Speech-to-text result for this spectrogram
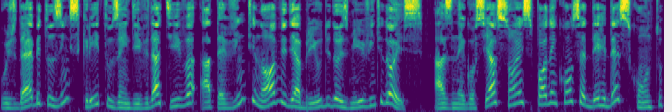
os débitos inscritos em dívida ativa até 29 de abril de 2022. As negociações podem conceder desconto,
